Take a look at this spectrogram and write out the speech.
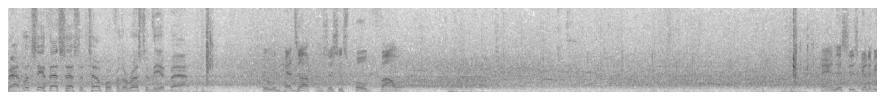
Matt, let's see if that sets the tempo for the rest of the at-bat. Ooh, and heads up as this is pulled foul. And this is going to be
